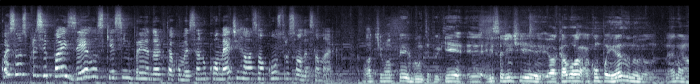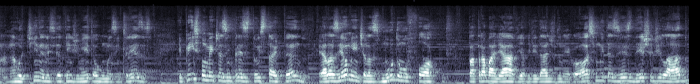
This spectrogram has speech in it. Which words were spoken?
Quais são os principais erros que esse empreendedor que está começando comete em relação à construção dessa marca? Ótima pergunta, porque é, isso a gente eu acabo acompanhando no, né, na, na, rotina nesse atendimento a algumas empresas e principalmente as empresas que estão startando, elas realmente elas mudam o foco para trabalhar a viabilidade do negócio, muitas vezes deixa de lado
